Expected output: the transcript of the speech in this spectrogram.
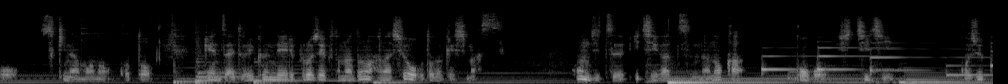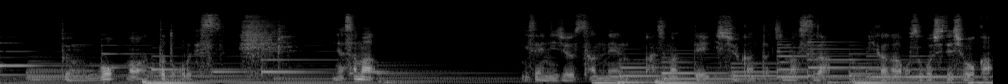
報好きなものこと現在取り組んでいるプロジェクトなどの話をお届けします本日1月7日午後7時50分を回ったところです皆様、2023年始まって1週間経ちますが、いかがお過ごしでしょうか？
